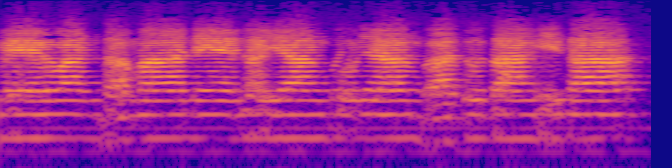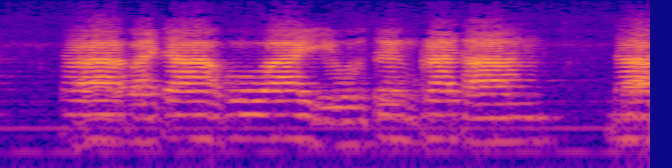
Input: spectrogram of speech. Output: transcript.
เมวันธรรมาเนนยังปุญญังปัสสุตังอิตาข้าพระเจ้าผู้ไว้อยู่ซึ่งพระธรรม ได้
